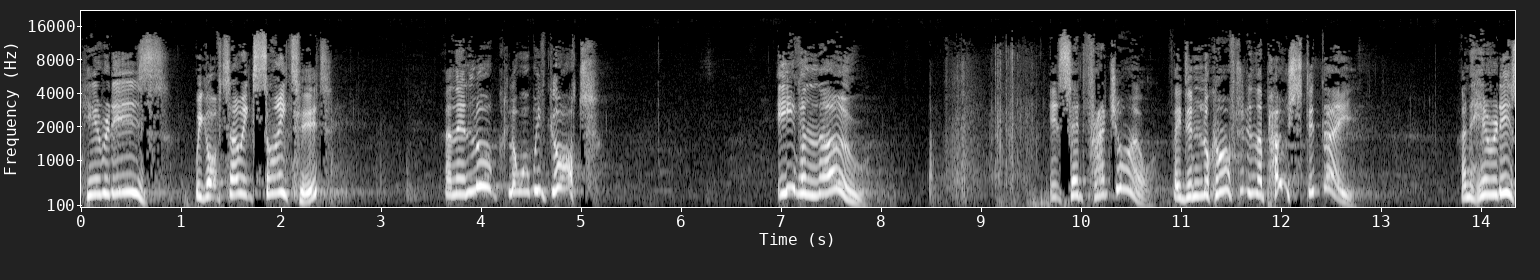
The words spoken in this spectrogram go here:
Here it is. We got so excited. And then look, look what we've got. Even though it said fragile, they didn't look after it in the post, did they? And here it is,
